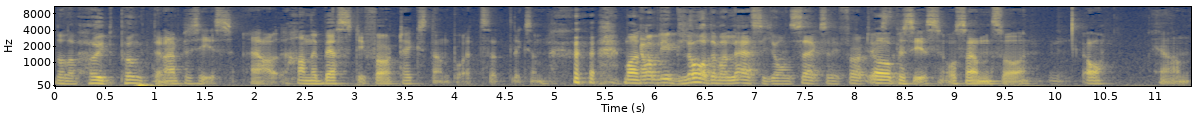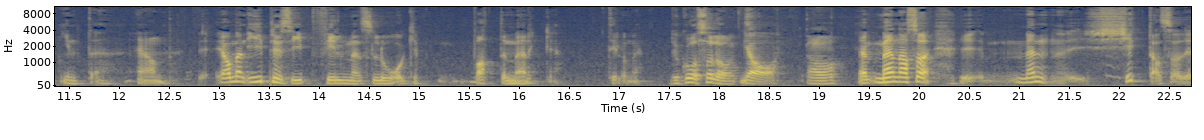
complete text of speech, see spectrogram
någon av höjdpunkterna. Nej, precis. Ja, han är bäst i förtexten på ett sätt liksom. man, Ja, man blir glad när man läser John Saxon i förtexten. ja, precis. Och sen så, ja, är han inte, är han, ja men i princip filmens låg vattenmärke. Till och med. Du går så långt? Ja. Ja. Men alltså, men shit alltså.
